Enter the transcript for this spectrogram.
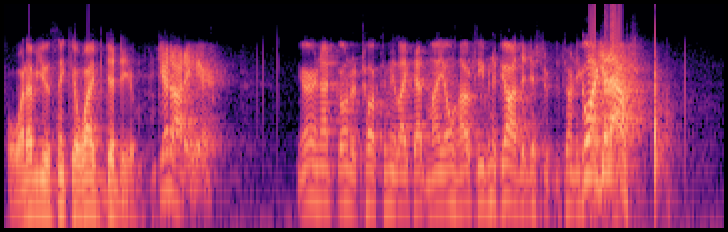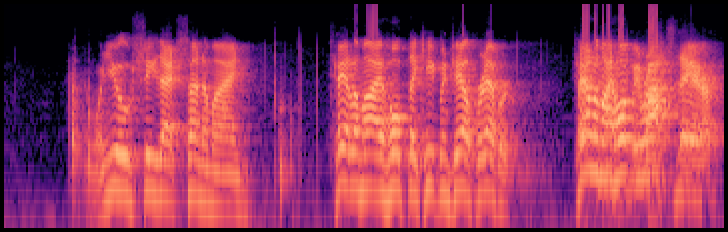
for whatever you think your wife did to you. Get out of here. You're not going to talk to me like that in my own house, even if you are the district attorney. Go on, get out! And when you see that son of mine, tell him I hope they keep him in jail forever. Tell him I hope he rots there.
